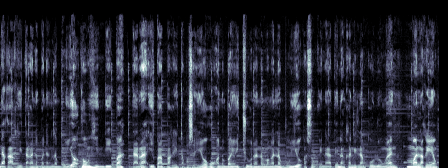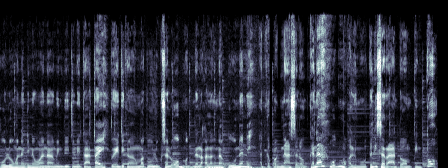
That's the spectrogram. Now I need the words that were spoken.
nakakita ka na ba ng labuyo? Kung hindi pa, tara ipapakita ko sa iyo kung ano ba yung itsura ng mga labuyo. Pasukin natin ang kanilang kulungan. Malaki ang kulungan na ginawa namin dito ni tatay. Pwede kang matulog sa loob, magdala ka lang ng unan eh. At kapag nasa loob ka na, huwag mo kalimutan isarado ang pinto.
